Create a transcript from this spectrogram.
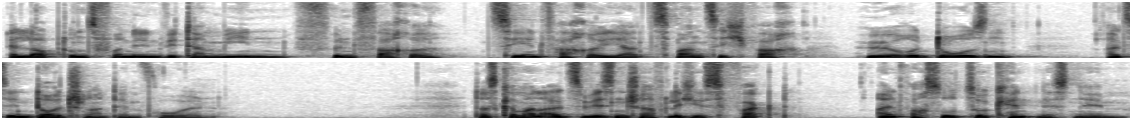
erlaubt uns von den Vitaminen fünffache, zehnfache, ja zwanzigfach höhere Dosen als in Deutschland empfohlen. Das kann man als wissenschaftliches Fakt einfach so zur Kenntnis nehmen.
